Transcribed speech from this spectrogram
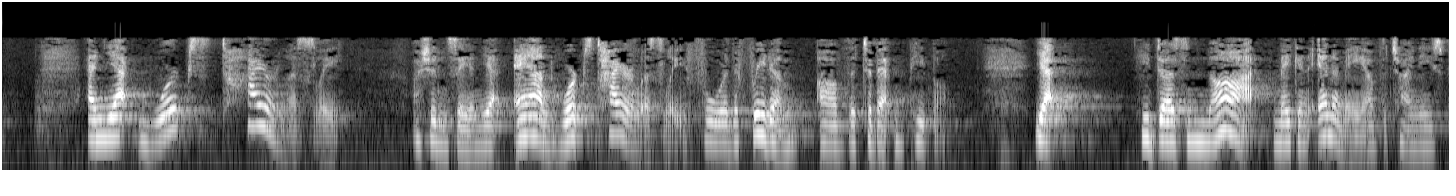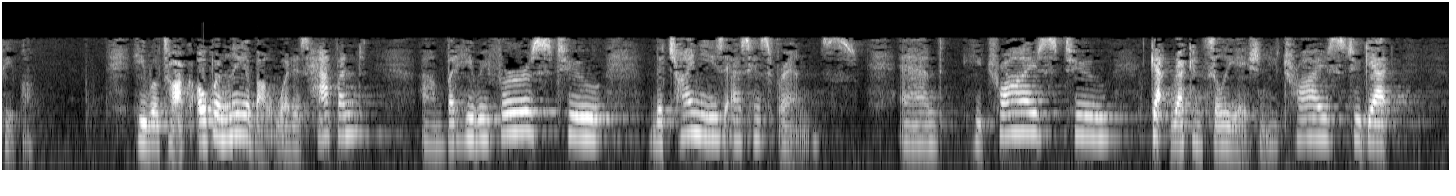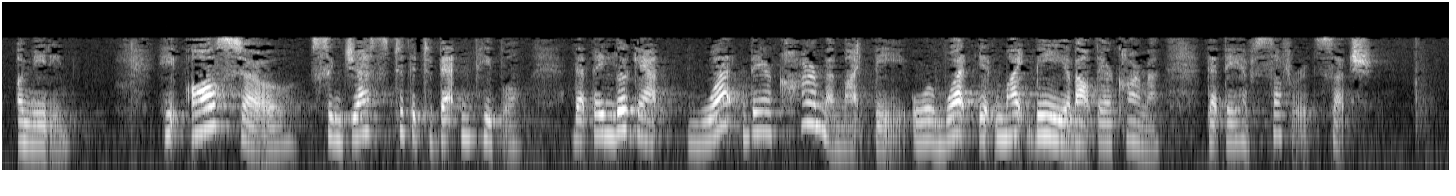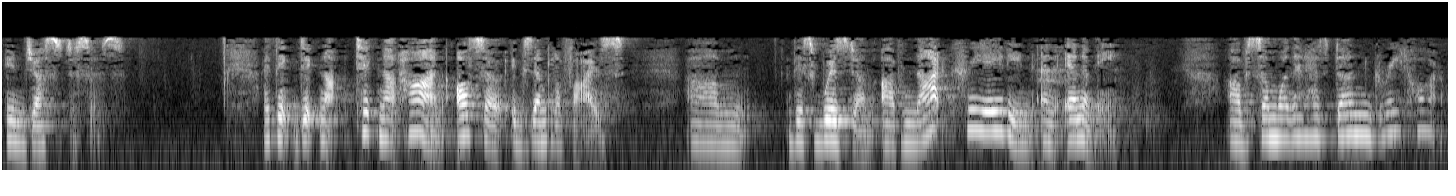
and yet works tirelessly. I shouldn't say and yet, and works tirelessly for the freedom of the Tibetan people. Yet, he does not make an enemy of the Chinese people. He will talk openly about what has happened, um, but he refers to the Chinese as his friends. And he tries to get reconciliation. He tries to get a meeting. He also suggests to the Tibetan people that they look at what their karma might be or what it might be about their karma that they have suffered such injustices. I think Thich Nhat Hanh also exemplifies um, this wisdom of not creating an enemy of someone that has done great harm.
